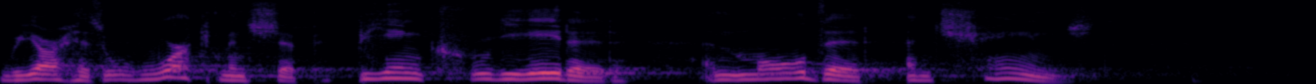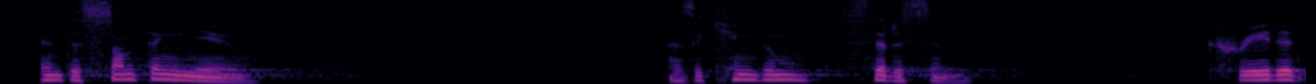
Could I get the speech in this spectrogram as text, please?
We are his workmanship, being created and molded and changed into something new as a kingdom citizen created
